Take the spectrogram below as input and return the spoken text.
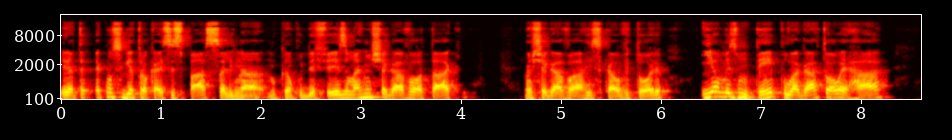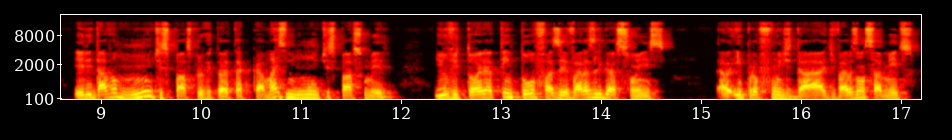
ele até conseguia trocar esses passos ali na, no campo de defesa, mas não chegava ao ataque, não chegava a arriscar o Vitória. E ao mesmo tempo, o Lagarto, ao errar, ele dava muito espaço para o Vitória atacar, mas muito espaço mesmo. E o Vitória tentou fazer várias ligações ah, em profundidade, vários lançamentos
